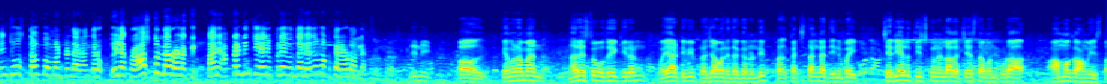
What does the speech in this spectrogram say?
నేను చూస్తాం పొమ్మంటున్నారు అందరూ. వీళ్ళకి రాస్తున్నారు వాళ్ళకి. కానీ అక్కడి నుంచి ఏ రిప్లై ఉందో లేదో మాకు తెలవడం లేదు. కెమెరామ్యాన్ నరేష్తో ఉదయ్ కిరణ్ వైఆర్ టీవీ ప్రజావాణి దగ్గర నుండి ఖచ్చితంగా దీనిపై చర్యలు తీసుకునేలాగా చేస్తామని కూడా ఆ అమ్మకు హామీ ఇస్తాం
